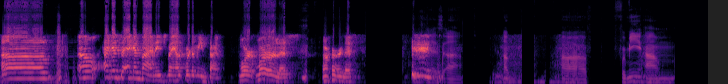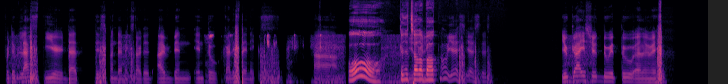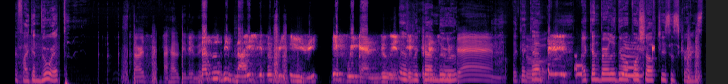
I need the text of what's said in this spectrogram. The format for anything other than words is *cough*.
Um, oh, I can say I can manage my health for the meantime, more more or less, more or less. Yes. Uh, um, uh, for me, um, for the last year that this pandemic started, I've been into calisthenics. Um, Oh, can you tell usually- about? Oh yes, yes, yes. You guys should do it too, LMA. If I can do it. Start a healthy living. That would be nice. It would be easy if we can do it. If we can do you it. can. Like I So, can't. I can barely do a push up. Jesus Christ.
